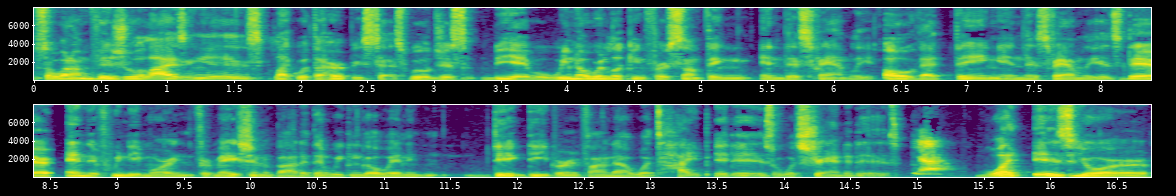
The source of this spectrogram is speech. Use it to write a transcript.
So what I'm visualizing is like with the herpes test, we'll just be able we know we're looking for something in this family. Oh, that thing in this family is there, and if we need more information about it, then we can go in and dig deeper and find out what type it is or what strand it is. Yeah. What is your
